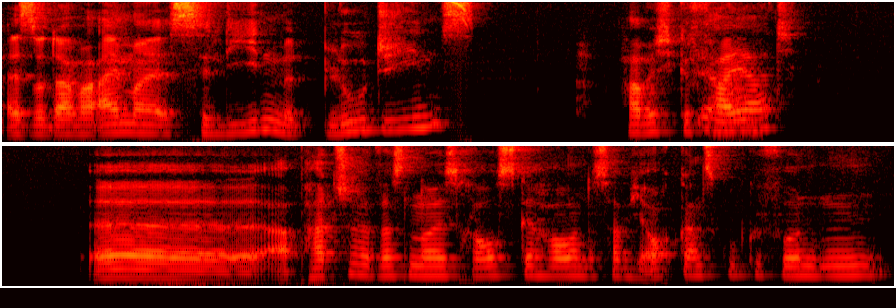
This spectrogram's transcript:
also da war einmal Celine mit Blue Jeans, habe ich gefeiert. Äh, Apache hat was Neues rausgehauen, das habe ich auch ganz gut gefunden.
